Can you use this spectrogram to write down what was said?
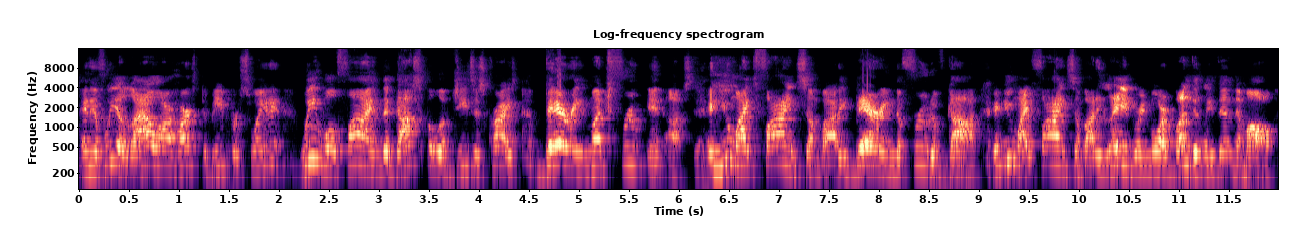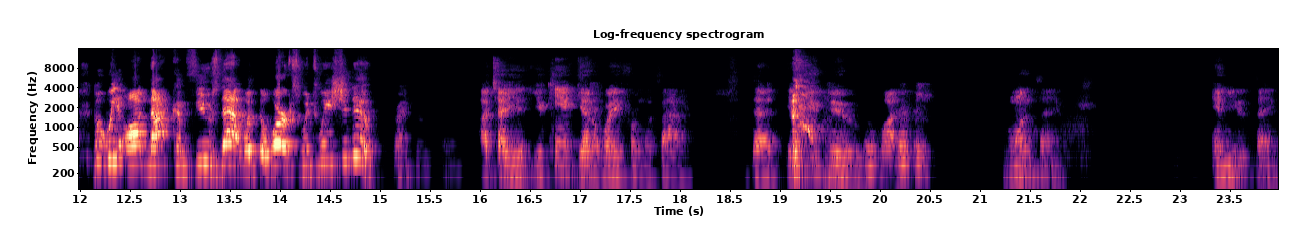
And if we allow our hearts to be persuaded, we will find the gospel of Jesus Christ bearing much fruit in us. And you might find somebody bearing the fruit of God. And you might find somebody laboring more abundantly than them all. But we ought not confuse that with the works which we should do. Right. I tell you, you can't get away from the fact that if you do like one thing and you think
